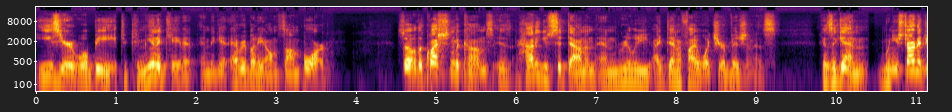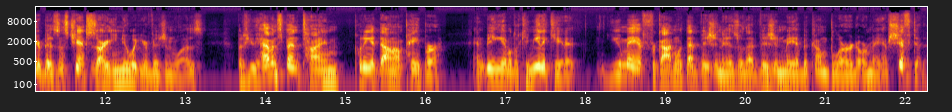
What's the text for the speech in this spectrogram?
easier it will be to communicate it and to get everybody else on board. So the question becomes is how do you sit down and, and really identify what your vision is? Because again, when you started your business, chances are you knew what your vision was. But if you haven't spent time putting it down on paper and being able to communicate it, you may have forgotten what that vision is, or that vision may have become blurred or may have shifted.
